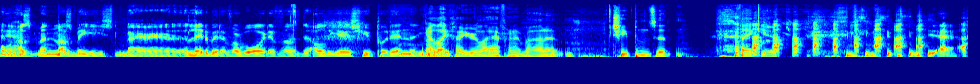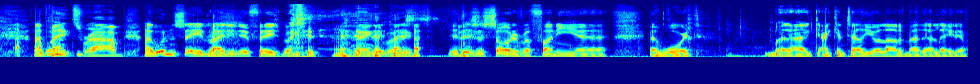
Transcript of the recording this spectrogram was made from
it must, it must be uh, a little bit of a reward of uh, the, all the years you put in. I like how you're laughing about it. Cheapens it. Thank you. yeah, I Thanks, Rob. I wouldn't say it right in your face, but Thank you, buddy. it is a sort of a funny uh, award. But I, I can tell you a lot about that later.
